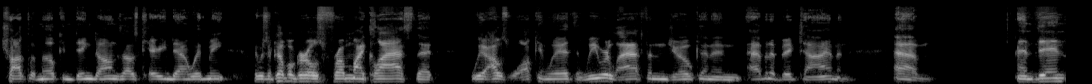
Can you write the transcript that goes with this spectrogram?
chocolate milk and ding dongs I was carrying down with me. There was a couple girls from my class that we I was walking with, and we were laughing and joking and having a big time. And um, and then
